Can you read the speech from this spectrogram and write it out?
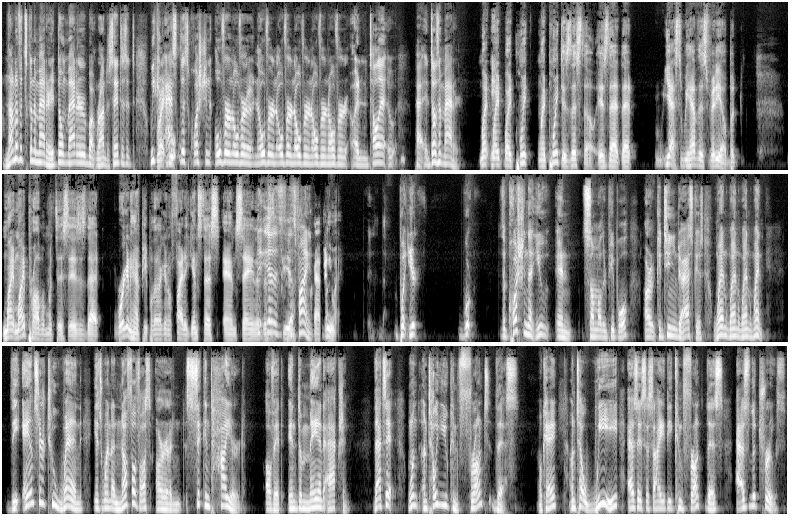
None of it's going to matter. It don't matter about Ron DeSantis. It's, we can right. ask well, this question over and over and over and over and over and over and over and until it, it doesn't matter. My my it, my point my point is this though is that that yes we have this video but my my problem with this is is that we're going to have people that are going to fight against this and say that this yeah, is fine crap but, anyway. But you're the question that you and some other people are continuing to ask is when, when, when, when. The answer to when is when enough of us are sick and tired of it and demand action. That's it. One, until you confront this, okay? Until we as a society confront this as the truth.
